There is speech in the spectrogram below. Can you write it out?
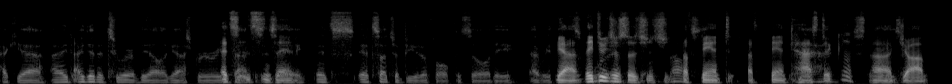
heck yeah, I, I did a tour of the Allagash Brewery. It's- it's insane. day. It's it's such a beautiful facility. Everything. Yeah, they do just a, just a it's- fant a fantastic yeah, uh, job.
